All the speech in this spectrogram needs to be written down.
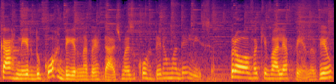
carneiro, do cordeiro, na verdade. Mas o cordeiro é uma delícia. Prova que vale a pena, viu?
